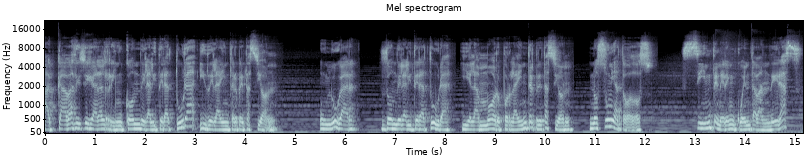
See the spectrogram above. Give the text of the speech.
Acabas de llegar al rincón de la literatura y de la interpretación. Un lugar donde la literatura y el amor por la interpretación nos une a todos, sin tener en cuenta banderas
